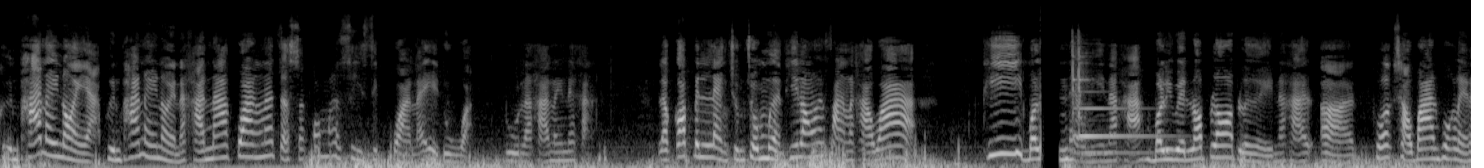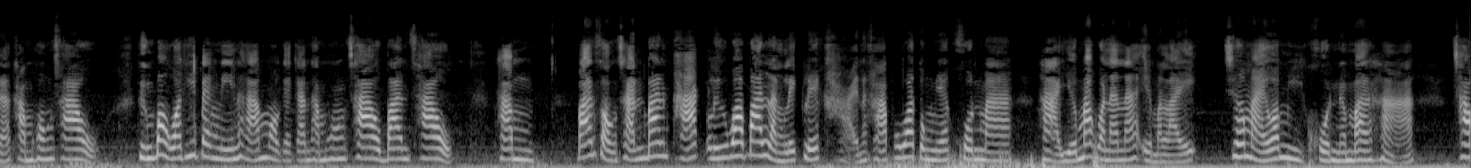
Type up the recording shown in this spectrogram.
พื้นผ้าหน่อยๆอะพื้นผ้าหน่อยๆนะคะ หน้ากว้างน่าจะสักประมาณ40กว่านะเอ๋ดูอะดูนะคะนี่นะคะแล้วก็เป็นแหล่งชุมชนเหมือนที่เล่าให้ฟังนะคะว่าที่บริ แถวนี้นะคะ บริเวณรอบๆเลยนะคะเอ่อพวกชาวบ้านพวกอะไรนะทำห้องเช่า ถึงบอกว่าที่แปลงนี้นะคะเหมาะแก่การทำห้องเช่า บ้านเช่าทำบ้านสองชั้น บ้านพัก หรือว่าบ้านหลังเล็กๆขายนะคะ เพราะว่าตรงนี้คนมาหาเยอะมากกว่านั้นนะเอมาไลเชื่อไหมว่ามีคนมาหาเช่า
